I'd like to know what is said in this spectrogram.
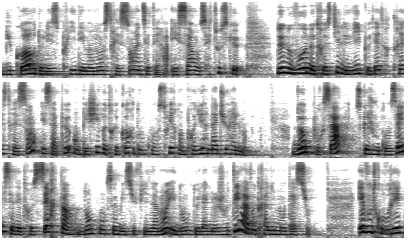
du corps, de l'esprit, des moments stressants, etc. Et ça, on sait tous que, de nouveau, notre style de vie peut être très stressant et ça peut empêcher votre corps d'en construire, d'en produire naturellement. Donc pour ça, ce que je vous conseille, c'est d'être certain d'en consommer suffisamment et donc de l'ajouter à votre alimentation. Et vous trouverez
